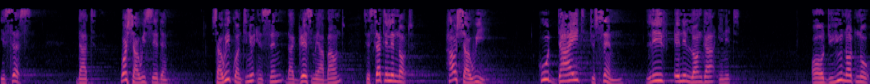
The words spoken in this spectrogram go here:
it says that, what shall we say then? Shall we continue in sin that grace may abound? Say, certainly not. How shall we, who died to sin, live any longer in it? Or do you not know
